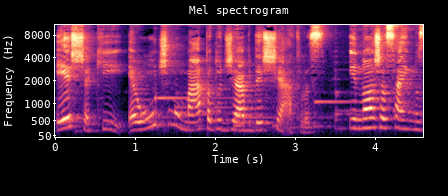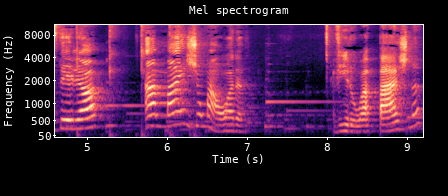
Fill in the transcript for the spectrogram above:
Este aqui é o último mapa do diabo deste Atlas. E nós já saímos dele, ó, há mais de uma hora. Virou a página,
